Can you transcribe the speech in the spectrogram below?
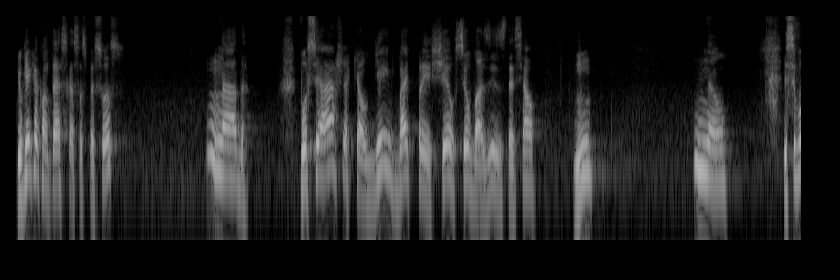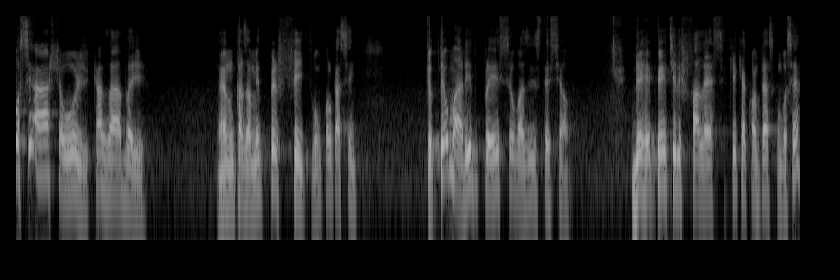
E o que, que acontece com essas pessoas? Nada. Você acha que alguém vai preencher o seu vazio existencial? Hum? Não. E se você acha hoje, casado aí, né, num casamento perfeito, vamos colocar assim, que o teu marido preenche seu vazio existencial. De repente ele falece, o que, que acontece com você?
